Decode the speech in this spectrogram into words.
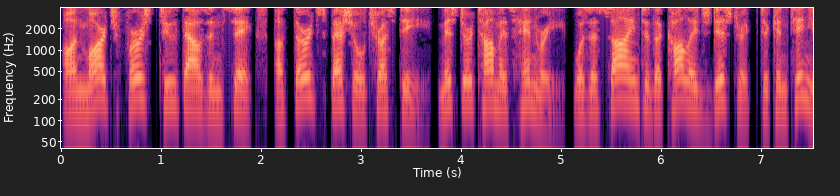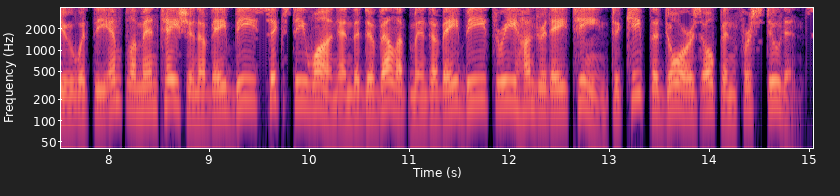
On March 1, 2006, a third special trustee, Mr. Thomas Henry, was assigned to the college district to continue with the implementation of AB 61 and the development of AB 318 to keep the doors open for students.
